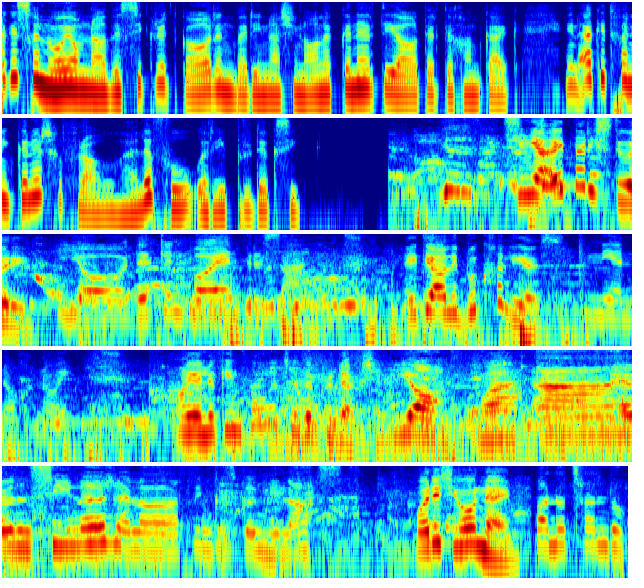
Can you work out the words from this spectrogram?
Ek is genooi om na The Secret Garden by die Nasionale Kinderteater te gaan kyk en ek het van die kinders gevra hoe hulle voel oor die produksie. Yes. sien jy uit na die storie? Ja, dit klink baie interessant. Het jy al die boek gelees? Nee, nog nooit. Are you looking forward to the production? Yeah. Why? Uh, I haven't seen it and I think it's going to be nice. What is your name? Panotando.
